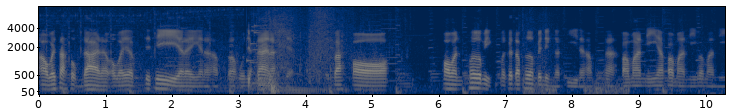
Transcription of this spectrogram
เอาไว้สะสมได้นะเอาไว้แบบเท่ๆอะไรเงี้ยนะครับสำหรับคนอยากได้นะเนี่ย ปะพอ พอมันเพิ่มอีกมันก็จะเพิ่มเป็นหนึ่งนาทีนะครับอ่าประมาณนี้ครับประมาณนี้ประมาณนี้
